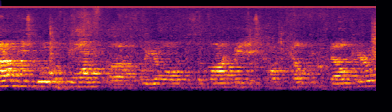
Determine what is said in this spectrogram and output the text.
final we'll perform uh, for you all, Mr. Bonner, is called Celtic Bell Carol.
